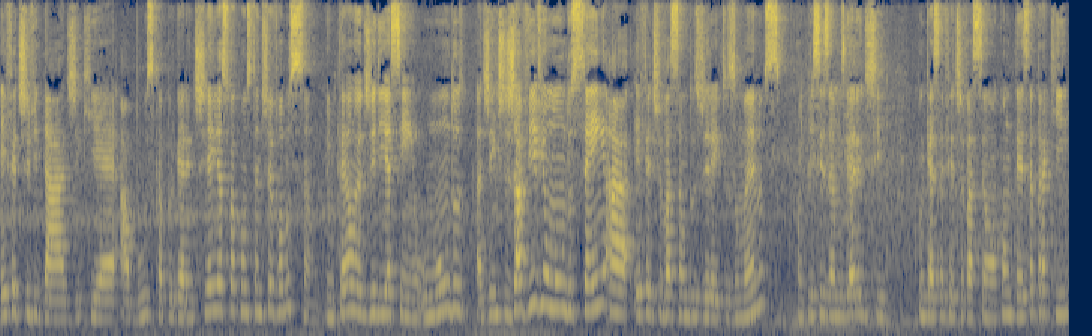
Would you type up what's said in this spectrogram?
efetividade, que é a busca por garantia e a sua constante evolução. Então eu diria assim, o mundo, a gente já vive um mundo sem a efetivação dos direitos humanos e precisamos garantir com que essa efetivação aconteça para que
